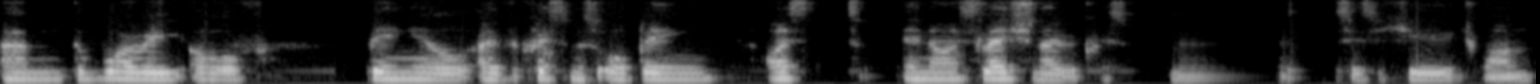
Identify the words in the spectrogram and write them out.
um, the worry of being ill over Christmas or being in isolation over Christmas is a huge one.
